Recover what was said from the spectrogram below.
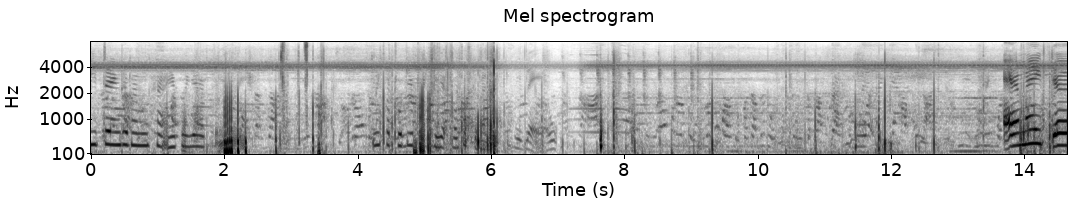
อีเจงทำไมมึงหายให้กูยากจังเลยไม่ขอโทษที่ขยะเขาพูดกับมันอยู่แล้วแอมไม่เจอ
